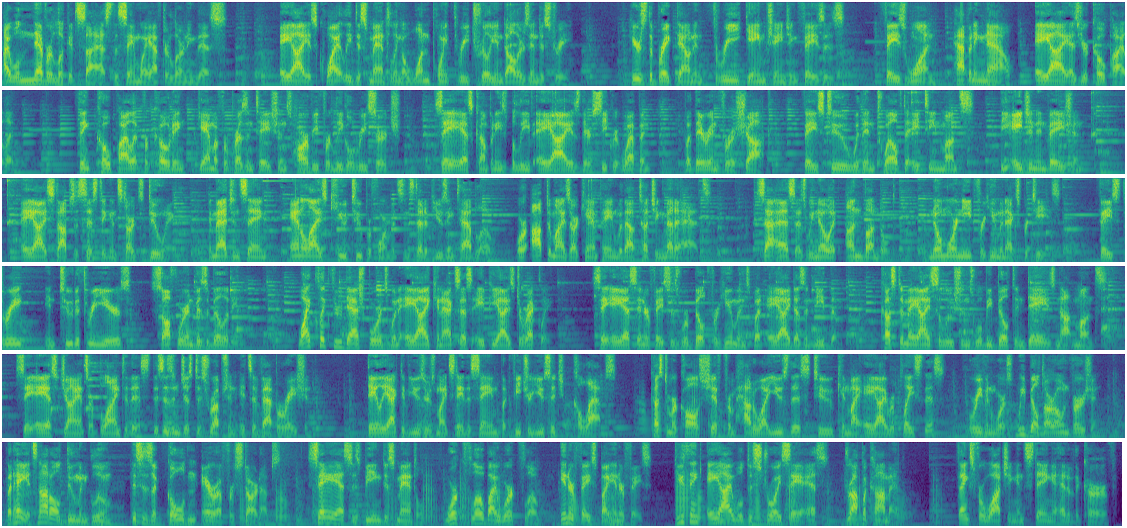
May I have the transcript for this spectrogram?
I will never look at SaaS the same way after learning this. AI is quietly dismantling a $1.3 trillion industry. Here's the breakdown in three game-changing phases. Phase 1, happening now, AI as your co-pilot. Think Copilot for coding, Gamma for presentations, Harvey for legal research. SaaS companies believe AI is their secret weapon, but they're in for a shock. Phase 2, within 12 to 18 months, the agent invasion. AI stops assisting and starts doing. Imagine saying, analyze Q2 performance instead of using Tableau, or optimize our campaign without touching meta ads. SaaS as we know it, unbundled. No more need for human expertise. Phase 3, in 2 to 3 years, software invisibility. Why click through dashboards when AI can access APIs directly? SaaS interfaces were built for humans but AI doesn't need them. Custom AI solutions will be built in days, not months. SaaS giants are blind to this, this isn't just disruption, it's evaporation. Daily active users might stay the same, but feature usage, collapse. Customer calls shift from how do I use this to can my AI replace this? Or even worse, we built our own version. But hey, it's not all doom and gloom, this is a golden era for startups. SaaS is being dismantled, workflow by workflow, interface by interface. Do you think AI will destroy SaaS? Drop a comment. Thanks for watching and staying ahead of the curve.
